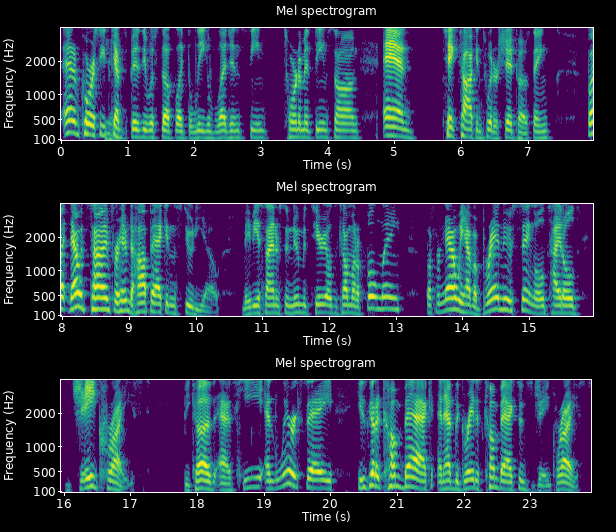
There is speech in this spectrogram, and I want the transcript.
And of course, he's Yeah. kept busy with stuff like the League of Legends theme tournament theme song and TikTok and Twitter shitposting. But now it's time for him to hop back in the studio. Maybe a sign of some new material to come on a full length, but for now we have a brand new single titled J Christ because as he and lyrics say, he's gonna come back and have the greatest comeback since J. Christ.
